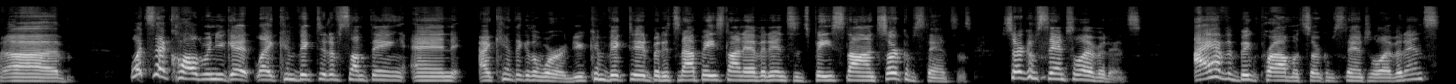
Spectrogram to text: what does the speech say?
Uh, what's that called when you get like convicted of something and I can't think of the word. You're convicted, but it's not based on evidence, it's based on circumstances. Circumstantial evidence. I have a big problem with circumstantial evidence.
